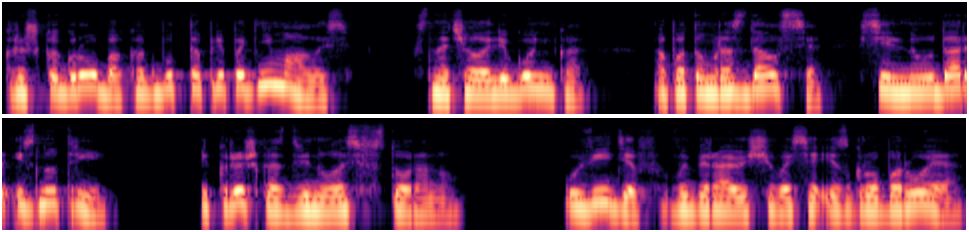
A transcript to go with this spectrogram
крышка гроба как будто приподнималась. Сначала легонько, а потом раздался сильный удар изнутри, и крышка сдвинулась в сторону. Увидев выбирающегося из гроба Роя,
